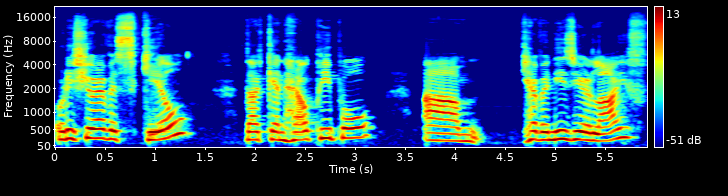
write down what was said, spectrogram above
or if you have a skill that can help people um, have an easier life,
